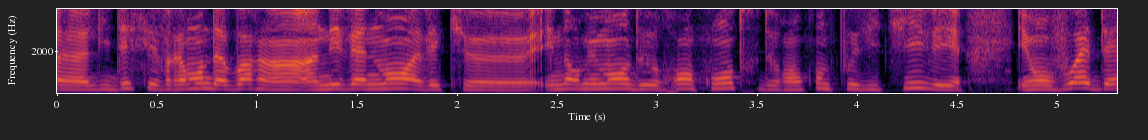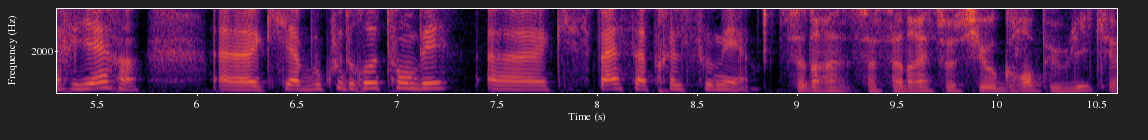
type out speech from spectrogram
Euh, L'idée, c'est vraiment d'avoir un, un, événement avec euh, énormément de rencontres, de rencontres positives, et, et on voit derrière euh, qu'il y a beaucoup de retombées euh, qui se passent après le sommet. Ça, ça s'adresse aussi au grand public?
